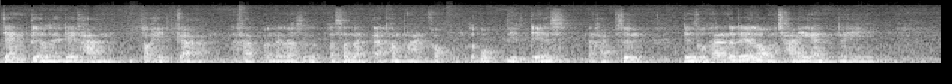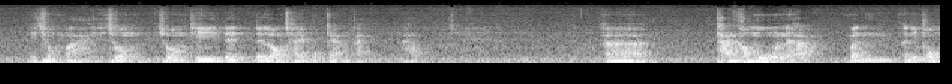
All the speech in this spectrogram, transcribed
แจ้งเตือนอะไรได้ทันต่อเหตุการณ์นะครับอันนั้นลักษณะการทำงานของระบบ DSS นะครับ ซึ่งเดี๋ยวทุกท่านจะได้ลองใช้กันในในช่วงบ่ายช่วงช่วงที่ได้ได้ลองใช้โปรแกรมกันนะครับฐานข้อมูลนะครับมันอันนี้ผม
